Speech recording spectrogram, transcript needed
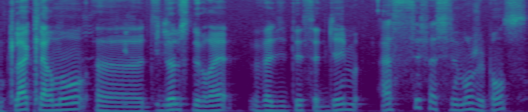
Donc là, clairement, euh, Diddles devrait valider cette game assez facilement, je pense.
